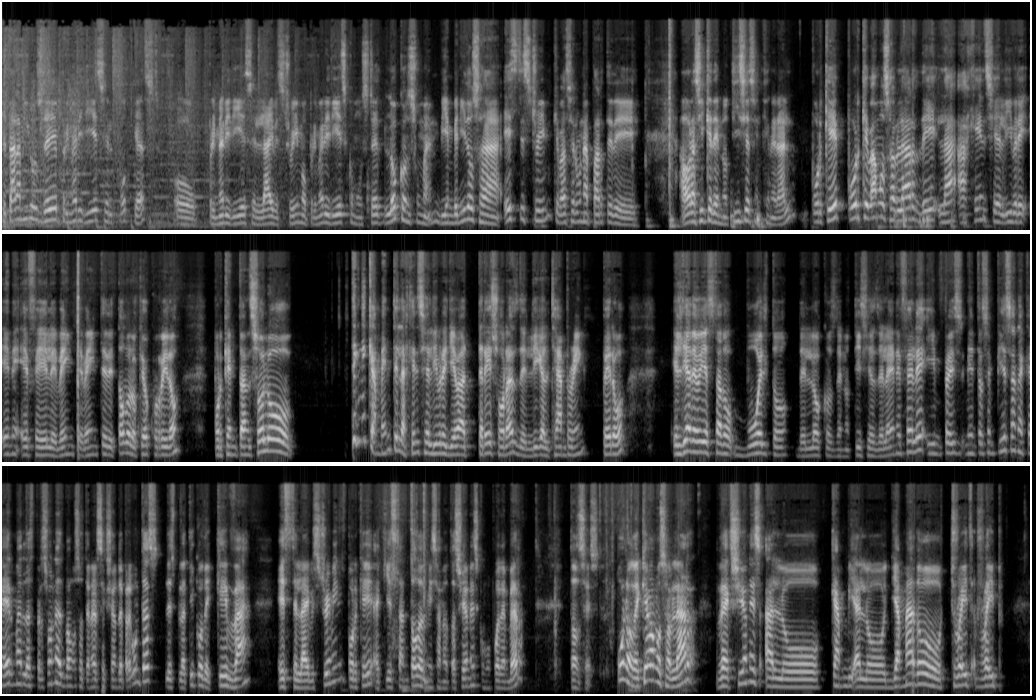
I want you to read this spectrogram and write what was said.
¿Qué tal amigos de Primer y Diez el podcast? O Primer y Diez el live stream o Primer y Diez como usted lo consuman. Bienvenidos a este stream que va a ser una parte de, ahora sí que de noticias en general. ¿Por qué? Porque vamos a hablar de la agencia libre NFL 2020, de todo lo que ha ocurrido. Porque en tan solo, técnicamente la agencia libre lleva tres horas de legal tampering, pero el día de hoy ha estado vuelto de locos de noticias de la NFL y mientras empiezan a caer más las personas, vamos a tener sección de preguntas. Les platico de qué va este live streaming, porque aquí están todas mis anotaciones, como pueden ver. Entonces, uno, ¿de qué vamos a hablar? Reacciones a lo, a lo llamado trade rape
